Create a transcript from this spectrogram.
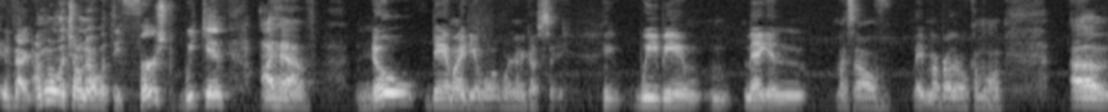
In fact, I'm going to let y'all know with the first weekend, I have no damn idea what we're going to go see. We being Megan, myself, maybe my brother will come along. Uh,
